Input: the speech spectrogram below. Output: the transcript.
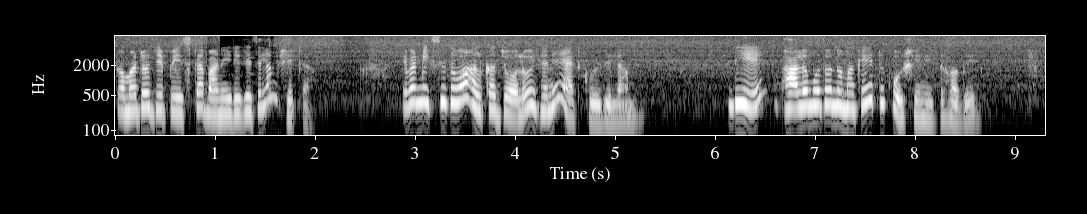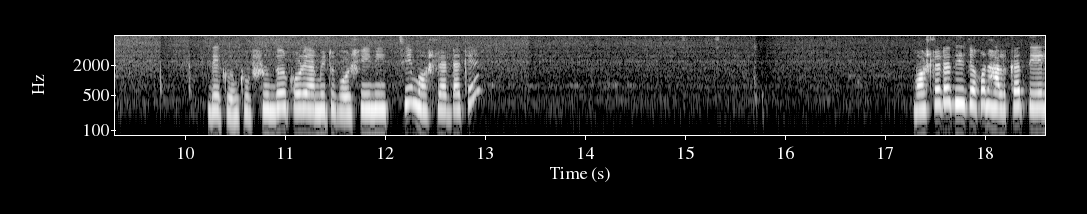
টমেটোর যে পেস্টটা বানিয়ে রেখেছিলাম সেটা। এবার মিক্সি দেওয়া হালকা জলও এখানে অ্যাড করে দিলাম। দিয়ে ভালো মতন আমাকে একটু কষিয়ে নিতে হবে। দেখুন, খুব সুন্দর করে আমি একটু কষিয়ে নিচ্ছি মশলাটাকে। মশলাটা দিয়ে যখন হালকা তেল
